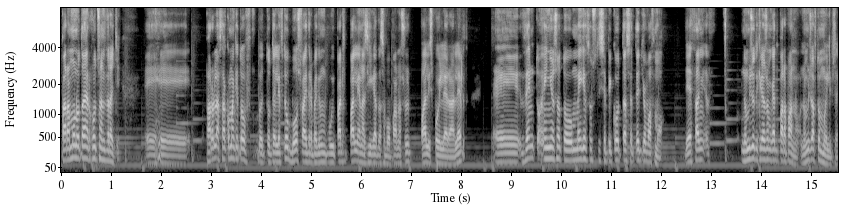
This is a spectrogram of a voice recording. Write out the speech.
Παρά μόνο όταν ερχόντουσαν οι δράκοι. Ε, Παρ' όλα αυτά, ακόμα και το, το τελευταίο boss fight, ρε παιδί μου, που υπάρχει πάλι ένας γίγαντας από πάνω σου, πάλι spoiler alert, ε, δεν το ένιωσα το μέγεθος της επικότητας σε τέτοιο βαθμό. Ε, θα, νομίζω ότι χρειάζομαι κάτι παραπάνω. Νομίζω αυτό μου έλειψε.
